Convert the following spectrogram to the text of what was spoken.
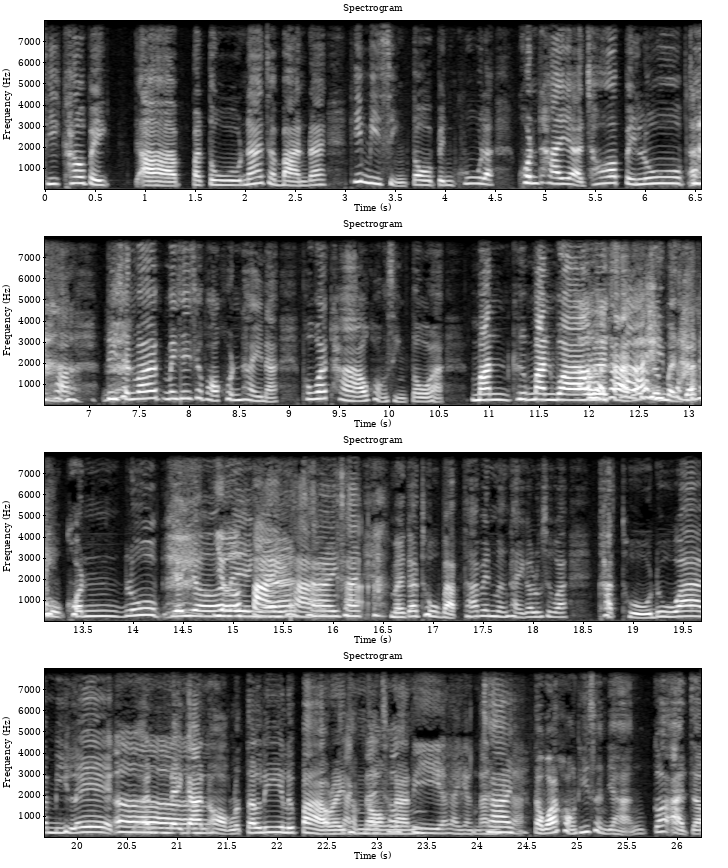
ที่เข้าไปประตูน่าจะบานได้ ที่มีสิงโตเป็นคู่ละคนไทยอะชอบไปรูปนะคะดิฉันว่าไม่ใช่เฉพาะคนไทยนะ เพราะว่าเท้าของสิงโตอะมันคือมันวาวเลยค่ะก็คือเหมือนกับถูกคนรูปเยอะๆอะไรอย่างเงี้ยใช่ใช่เหมือนกับถูกแบบถ้าเป็นเมืองไทยก็รู้สึกว่าขัดถูดูว่ามีเลขในการออกลอตเตอรี่หรือเปล่าอะไรทำนองนั้นอะไรอย่างนั้นใช่ แต่ว่าของที่ส่วนอย่างก็อาจจะ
